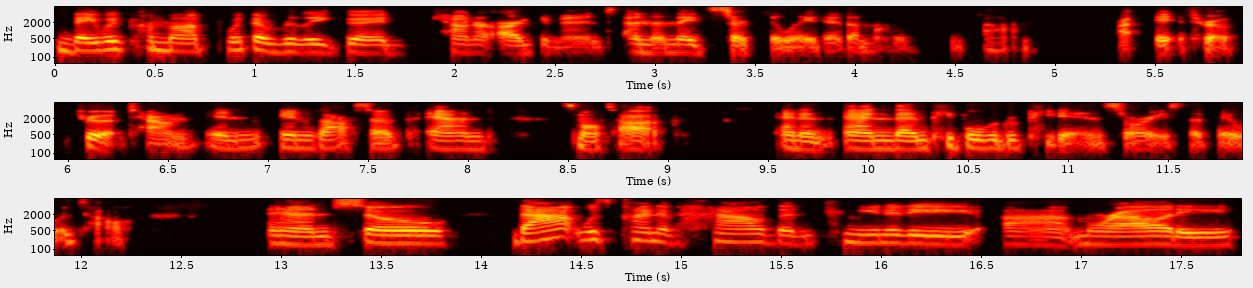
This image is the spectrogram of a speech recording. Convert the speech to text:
they would come up with a really good counter argument and then they'd circulate it among um, it through, throughout town in, in gossip and small talk. And, and then people would repeat it in stories that they would tell. And so that was kind of how the community uh, morality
